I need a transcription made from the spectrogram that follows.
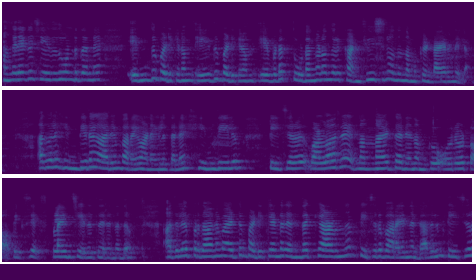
അങ്ങനെയൊക്കെ ചെയ്തതുകൊണ്ട് തന്നെ എന്ത് പഠിക്കണം ഏത് പഠിക്കണം എവിടെ തുടങ്ങണം എന്നൊരു കൺഫ്യൂഷനൊന്നും നമുക്ക് ഉണ്ടായിരുന്നില്ല. അതുപോലെ ഹിന്ദിയുടെ കാര്യം പറയുവാണെങ്കിൽ തന്നെ ഹിന്ദിയിലും ടീച്ചർ വളരെ നന്നായിട്ട് തന്നെ നമുക്ക് ഓരോ ടോപ്പിക്സ് എക്സ്പ്ലെയിൻ ചെയ്ത് തരുന്നത്. അതിൽ പ്രധാനമായിട്ടും പഠിക്കേണ്ടത് എന്തൊക്കെയാണെന്നും ടീച്ചർ പറയുന്നുണ്ട്. അതിലും ടീച്ചർ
